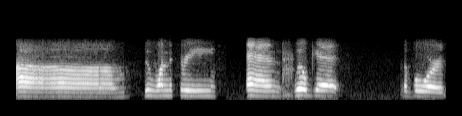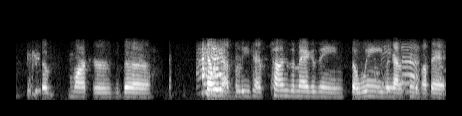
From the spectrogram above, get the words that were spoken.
um do one to three and we'll get the boards the markers the Kelly, have- I believe, has tons of magazines, so we ain't even got to think about that.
